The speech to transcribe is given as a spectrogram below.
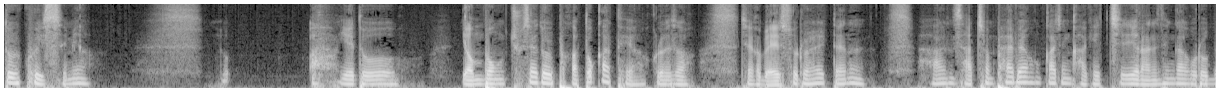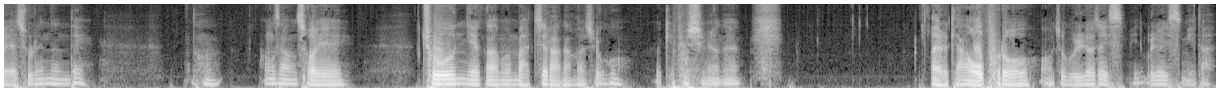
뚫고 있으며 아, 얘도 연봉 추세 돌파가 똑같아요. 그래서 제가 매수를 할 때는 한 4,800원까지는 가겠지라는 생각으로 매수를 했는데 항상 저의 좋은 예감은 맞질 않아가지고 이렇게 보시면은 아, 이렇게 한 5%좀 어, 물려져 있습니다. 물려 있습니다.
